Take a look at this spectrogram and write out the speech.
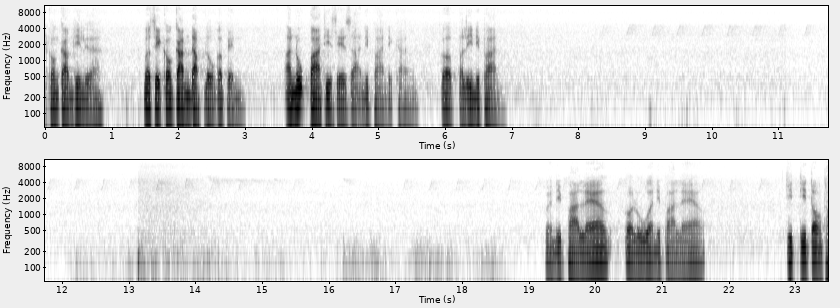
ษของกรรมที่เหลือ เมื่อเศษของกรรมดับลงก็เป็น อนุปาทิเสสนิพานอีกครั้งก็ปรินิพาน มื่อนิพพานแล้วก็รู้ว่านิพพานแล้ว กิจที่ต้องท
